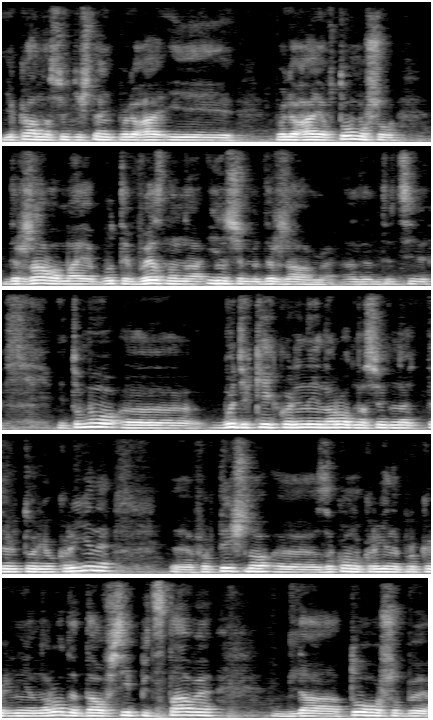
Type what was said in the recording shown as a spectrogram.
яка на сьогоднішній день полягає і полягає в тому, що держава має бути визнана іншими державами. Е, І тому будь-який корінний народ на сьогодні на території України, фактично е, закон України про корінні народи дав всі підстави для того, щоб е,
